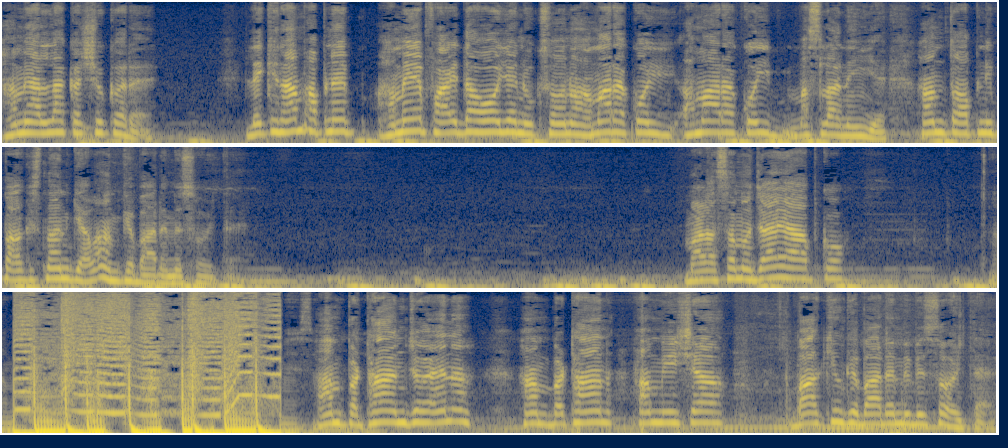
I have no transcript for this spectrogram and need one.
हमें अल्लाह का शुक्र है। लेकिन हम अपने हमें फ़ायदा हो या नुकसान हो हमारा कोई हमारा कोई मसला नहीं है। हम तो अपनी पाकिस्तान की आवाम के बारे में सोचते हैं। माड़ा समझ आया आपको? हम पठान जो है ना हम पठान हमेशा बाकियों के बारे में भी सोचते है।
